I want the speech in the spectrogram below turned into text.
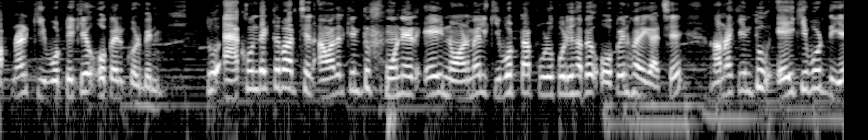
আপনার কিবোর্ডটিকে ওপেন করবেন। তো এখন দেখতে পাচ্ছেন, আমাদের কিন্তু ফোনের এই নর্মাল কিবোর্ডটা পুরোপুরিভাবে ওপেন হয়ে গেছে। আমরা কিন্তু এই কিবোর্ড দিয়ে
